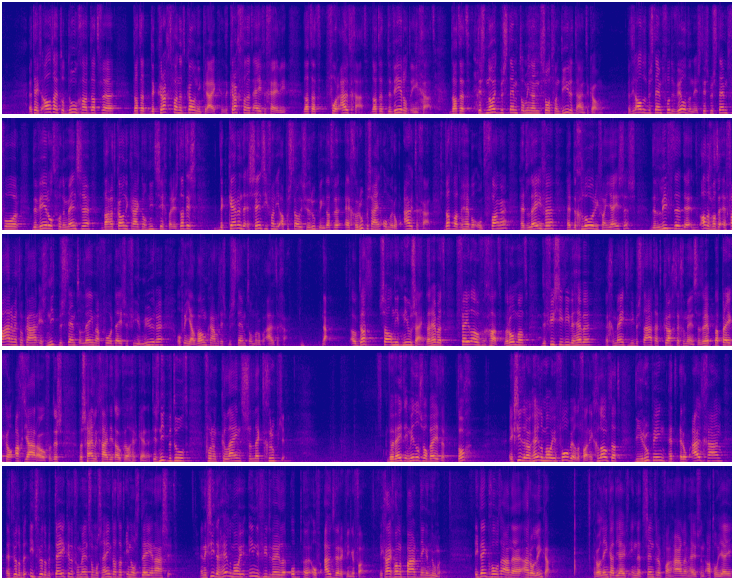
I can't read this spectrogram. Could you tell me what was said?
Het heeft altijd tot doel gehad dat, we, dat het de kracht van het koninkrijk, de kracht van het evangelie, dat het vooruit gaat. Dat het de wereld ingaat. Dat het, het is nooit bestemd om in een soort van dierentuin te komen. Het is altijd bestemd voor de wildernis. Het is bestemd voor de wereld, voor de mensen waar het koninkrijk nog niet zichtbaar is. Dat is de kern, de essentie van die apostolische roeping. Dat we er geroepen zijn om erop uit te gaan. Dat wat we hebben ontvangen, het leven, het, de glorie van Jezus, de liefde, de, alles wat we ervaren met elkaar, is niet bestemd alleen maar voor deze vier muren of in jouw woonkamer. Het is bestemd om erop uit te gaan. Nou, ook dat zal niet nieuw zijn. Daar hebben we het veel over gehad. Waarom? Want de visie die we hebben, een gemeente die bestaat uit krachtige mensen. Daar preek ik al acht jaar over. Dus waarschijnlijk ga je dit ook wel herkennen. Het is niet bedoeld voor een klein select groepje. We weten inmiddels wel beter, toch? Ik zie er ook hele mooie voorbeelden van. Ik geloof dat die roeping, het erop uitgaan, het willen, iets willen betekenen voor mensen om ons heen, dat dat in ons DNA zit. En ik zie er hele mooie individuele op, uh, of uitwerkingen van. Ik ga je gewoon een paar dingen noemen. Ik denk bijvoorbeeld aan, uh, aan Rolinka. Rolinka die heeft in het centrum van Haarlem heeft een atelier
